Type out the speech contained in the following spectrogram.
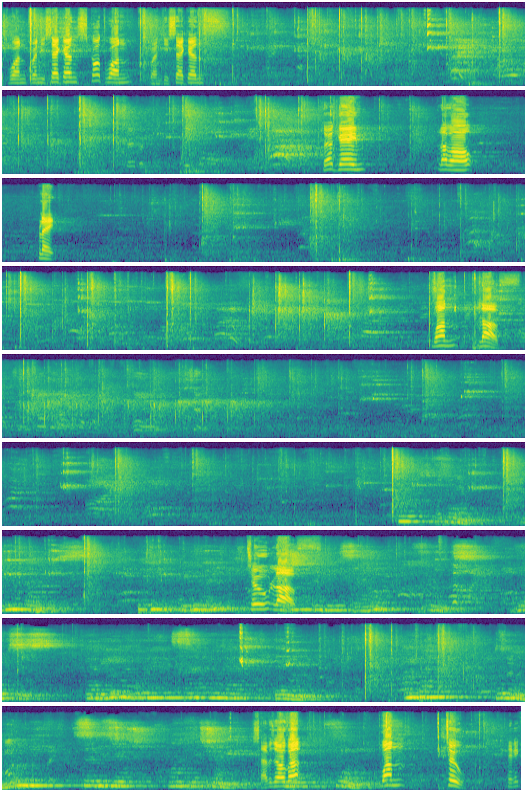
Court 1, 20 seconds. Got 1, 20 seconds. Third game, level, play. One love. Two love. Service over. One, two. Eric.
